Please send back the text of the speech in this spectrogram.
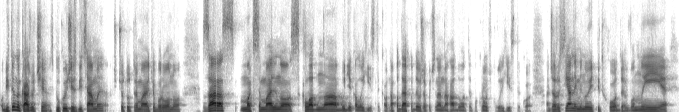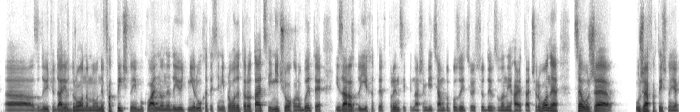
об'єктивно кажучи, спілкуючись з бійцями, що тут тримають оборону. Зараз максимально складна будь-яка логістика. Вона подекуди вже починає нагадувати покровську логістику, адже росіяни мінують підходи, вони е, задають ударів дронами. Вони фактично і буквально не дають ні рухатися, ні проводити ротації, нічого робити. І зараз доїхати в принципі нашим бійцям до позиції ось сюди в зелений гай та червоне. Це вже уже фактично, як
